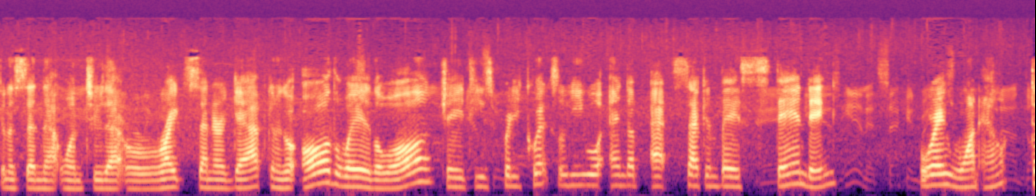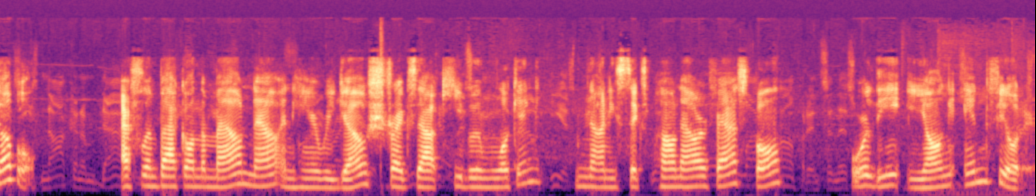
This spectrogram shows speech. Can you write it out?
Gonna send that one to that right center gap. Gonna go all the way to the wall. JT's pretty quick, so he will end up at second base standing for a one out double. Eflin back on the mound now, and here we go. Strikes out Kieboom looking. 96 pound hour fastball for the young infielder.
